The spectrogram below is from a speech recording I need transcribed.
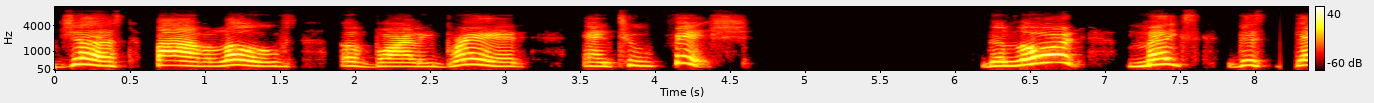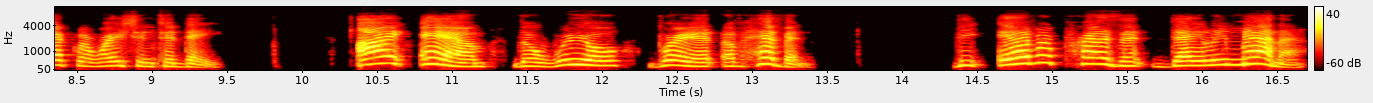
just five loaves of barley bread and two fish. The Lord makes this declaration today I am the real bread of heaven, the ever present daily manna,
